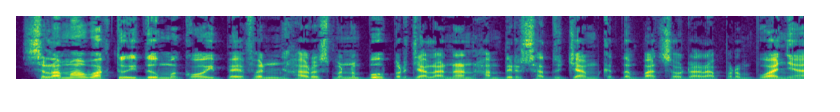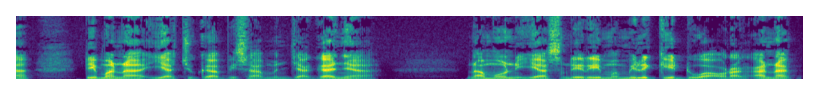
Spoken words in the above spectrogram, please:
Selama waktu itu, McCoy Bevan harus menempuh perjalanan hampir satu jam ke tempat saudara perempuannya, di mana ia juga bisa menjaganya. Namun ia sendiri memiliki dua orang anak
